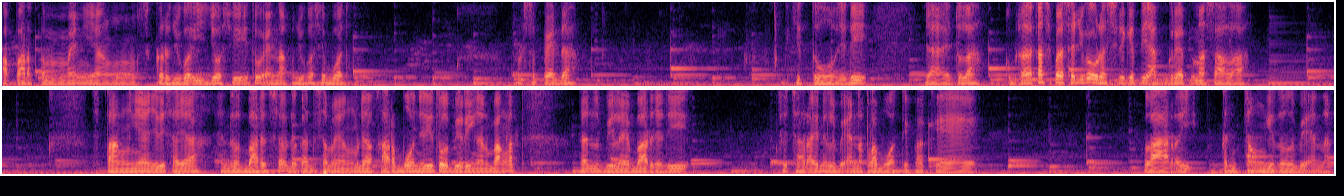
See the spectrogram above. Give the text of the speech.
apartemen yang seger juga hijau sih. Itu enak juga sih buat bersepeda gitu. Jadi ya itulah. Kebetulan kan sepeda saya juga udah sedikit di upgrade masalah stangnya. Jadi saya handlebar itu saya udah ganti sama yang model karbon. Jadi itu lebih ringan banget dan lebih lebar. Jadi secara ini lebih enak lah buat dipakai lari kenceng gitu lebih enak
